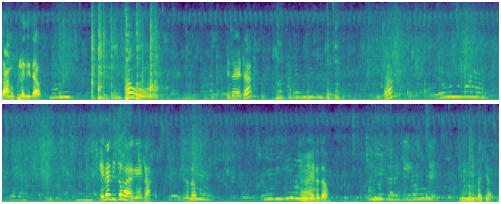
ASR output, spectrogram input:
দাম খুলে দিয়ে দাও ও এটা এটা? এটা? এটা দিতে হয় আগে, এটা। এটা দাও। হ্যাঁ এটা দাও। হুম বেঁচে আছে।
